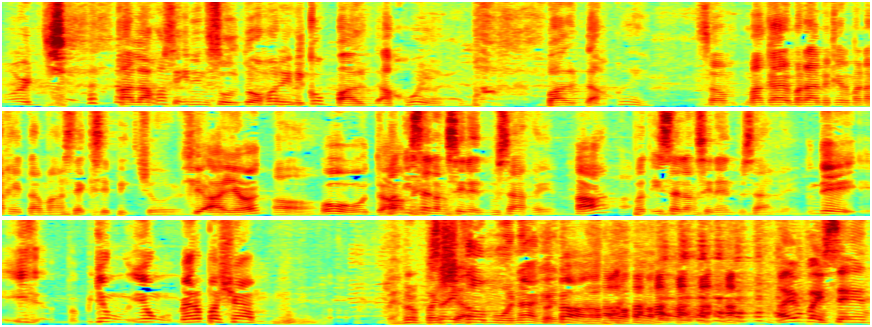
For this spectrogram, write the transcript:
Bored siya. Kala ko sa ininsulto ako, rinig ko, bald ako eh. Bald ako eh. So, mag- marami ka naman nakita mga sexy picture. Si Ayon? Oo. Oo, Ba't dami. isa lang sinend mo sa akin? Ha? Ba't isa lang sinend mo sa akin? Hindi. is- yung, yung, meron pa siyam. Meron pa so, siya. ikaw muna, ganun. Ayun pa, send.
